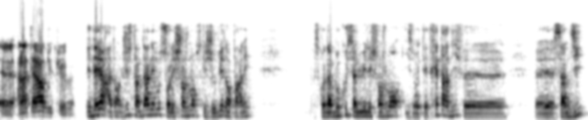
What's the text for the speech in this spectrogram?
euh, à l'intérieur du club. Et d'ailleurs, attends, juste un dernier mot sur les changements, parce que j'ai oublié d'en parler. Parce qu'on a beaucoup salué les changements, ils ont été très tardifs euh, euh, samedi.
